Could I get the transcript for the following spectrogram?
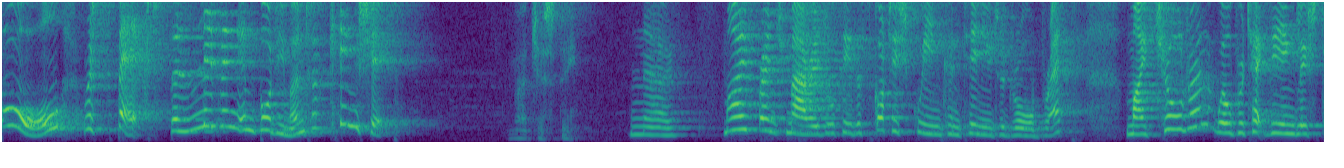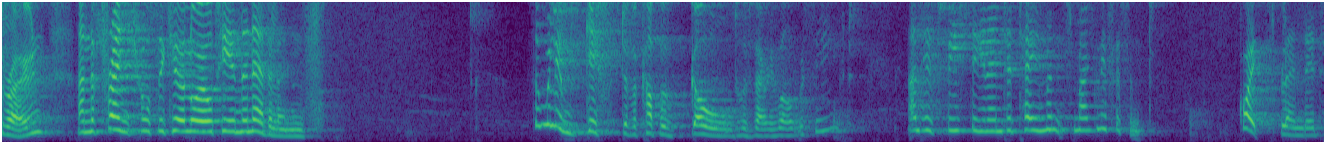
all respect the living embodiment of kingship. Majesty. No. My French marriage will see the Scottish Queen continue to draw breath. My children will protect the English throne, and the French will secure loyalty in the Netherlands. Sir William's gift of a cup of gold was very well received, and his feasting and entertainments magnificent. Quite splendid.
